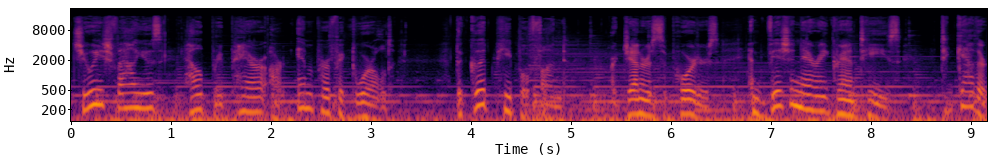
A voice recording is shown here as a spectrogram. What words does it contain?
Jewish values help repair our imperfect world. The Good People Fund, our generous supporters, and visionary grantees. Together,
